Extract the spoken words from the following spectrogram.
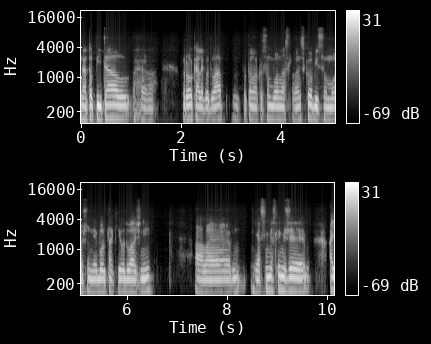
na to pýtal rok alebo dva, potom ako som bol na Slovensku, by som možno nebol taký odvážny ale ja si myslím, že aj,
